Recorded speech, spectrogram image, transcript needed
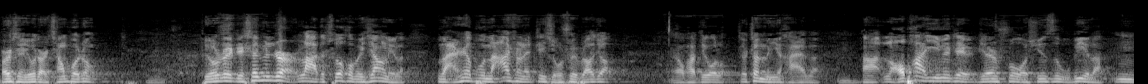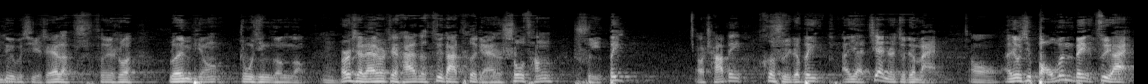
而且有点强迫症。比如说这身份证落在车后备箱里了，晚上要不拿上来，这宿睡不着觉。要怕丢了。就这么一孩子，啊，老怕因为这个别人说我徇私舞弊了，嗯对不起谁了，所以说栾云平忠心耿耿，而且来说这孩子最大特点是收藏水杯，哦，茶杯。喝水的杯，哎呀，见着就得买，哦，啊，尤其保温杯最爱，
